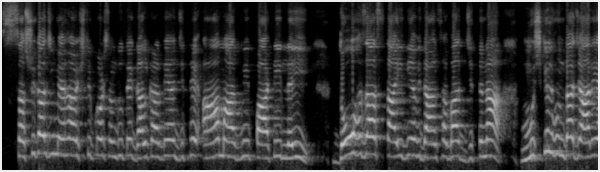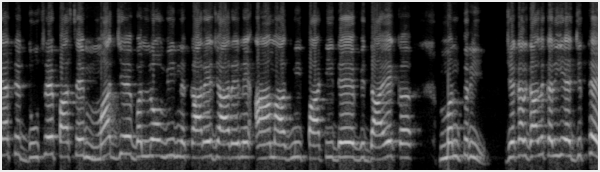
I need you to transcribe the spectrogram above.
ਸਤਿ ਸ਼੍ਰੀ ਅਕਾਲ ਜੀ, ਮੈਂ ਹਾਂ ਅਰਸ਼ਦੀਪ ਕੌਰ ਸੰਧੂ ਤੇ ਗੱਲ ਕਰਦੇ ਹਾਂ ਜਿੱਥੇ ਆਮ ਆਦਮੀ ਪਾਰਟੀ ਲਈ 2027 ਦੀਆਂ ਵਿਧਾਨ ਸਭਾ ਜਿੱਤਣਾ ਮੁਸ਼ਕਿਲ ਹੁੰਦਾ ਜਾ ਰਿਹਾ ਤੇ ਦੂਸਰੇ ਪਾਸੇ ਮਾਝੇ ਵੱਲੋਂ ਵੀ ਨਕਾਰੇ ਜਾ ਰਹੇ ਨੇ ਆਮ ਆਦਮੀ ਪਾਰਟੀ ਦੇ ਵਿਧਾਇਕ ਮੰਤਰੀ। ਜੇਕਰ ਗੱਲ ਕਰੀਏ ਜਿੱਥੇ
